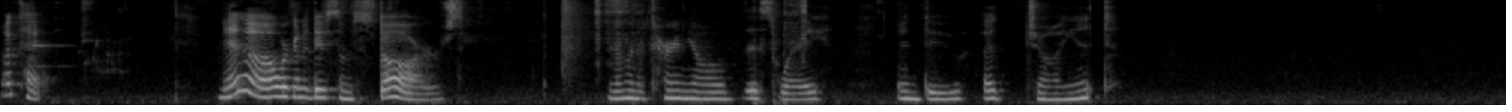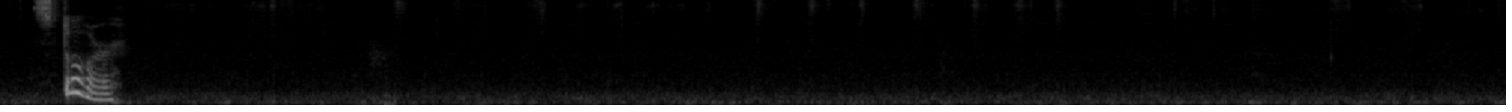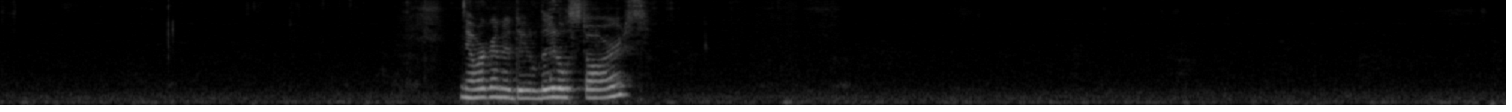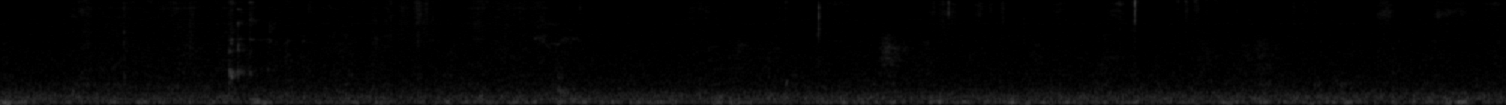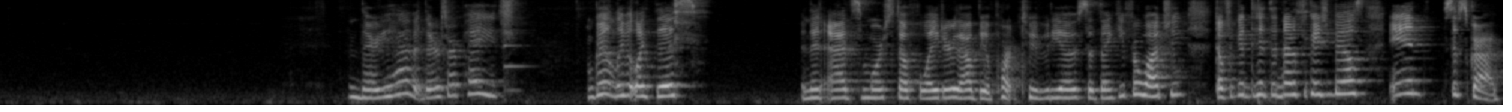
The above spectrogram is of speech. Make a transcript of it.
Okay. Now we're going to do some stars. And I'm going to turn y'all this way and do a giant star. Now we're going to do little stars. There you have it. There's our page. I'm going to leave it like this and then add some more stuff later. That'll be a part two video. So thank you for watching. Don't forget to hit the notification bells and subscribe.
